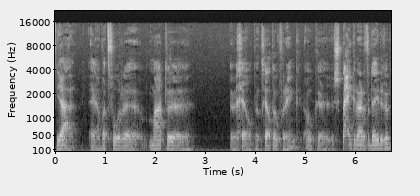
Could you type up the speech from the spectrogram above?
Ja, ja wat voor eh, Maarten eh, geldt, dat geldt ook voor Henk. Ook eh spijker naar de verdediger.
